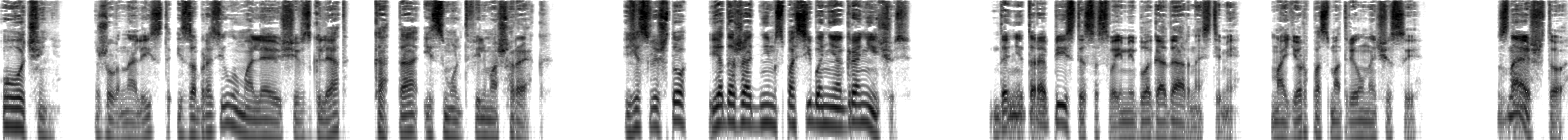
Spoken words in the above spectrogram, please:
«Очень», — журналист изобразил умоляющий взгляд кота из мультфильма «Шрек». «Если что, я даже одним спасибо не ограничусь». «Да не торопись ты со своими благодарностями», — майор посмотрел на часы. «Знаешь что,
